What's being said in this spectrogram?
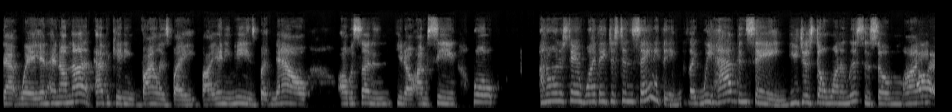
that way. And and I'm not advocating violence by by any means, but now all of a sudden, you know, I'm seeing, well, I don't understand why they just didn't say anything. Like we have been saying, you just don't want to listen. So my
